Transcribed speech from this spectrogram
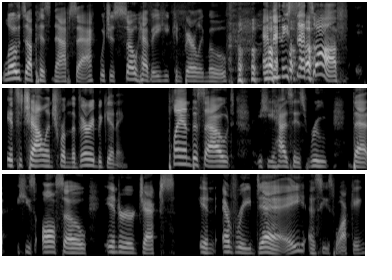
loads up his knapsack which is so heavy he can barely move and then he sets off. It's a challenge from the very beginning. Planned this out he has his root that he's also interjects in every day as he's walking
